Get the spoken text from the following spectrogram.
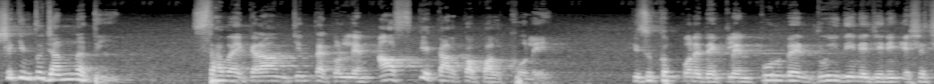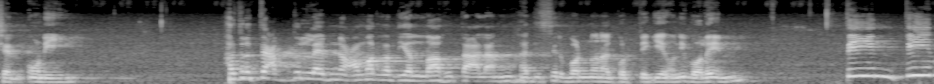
সে কিন্তু জান্নাতি। সাহাবাই কারাম চিন্তা করলেন, আজকে কার কপাল খোলে? কিছুক্ষণ পরে দেখলেন পূর্বের দুই দিনে যিনি এসেছেন উনি। হজরত আবদুল্লাহ ইবনে অমর রাদি আল্লাহ তালানহু হাদিসের বর্ণনা করতে গিয়ে উনি বলেন, তিন তিন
